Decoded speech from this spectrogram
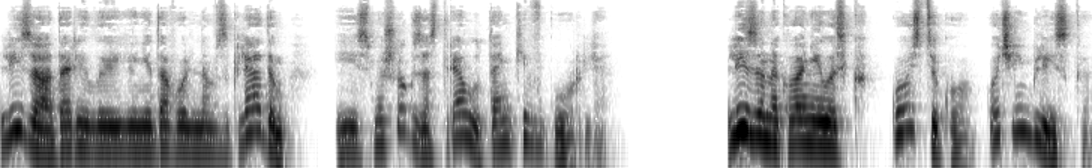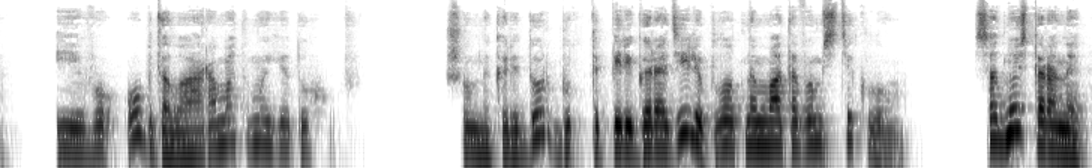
Лиза одарила ее недовольным взглядом, и смешок застрял у Таньки в горле. Лиза наклонилась к Костику очень близко, и его обдала ароматом ее духов. Шумный коридор будто перегородили плотным матовым стеклом. С одной стороны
